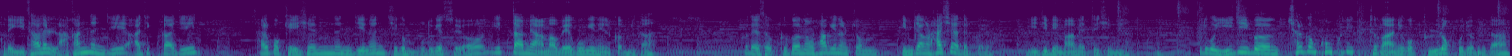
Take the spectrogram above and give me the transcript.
근데 이사를 나갔는지 아직까지 살고 계셨는지는 지금 모르겠어요. 있다면 아마 외국인일 겁니다. 그래서 그거는 확인을 좀 임장을 하셔야 될 거예요. 이 집이 마음에 드시면. 그리고 이 집은 철근 콘크리트가 아니고 블록 구조입니다.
